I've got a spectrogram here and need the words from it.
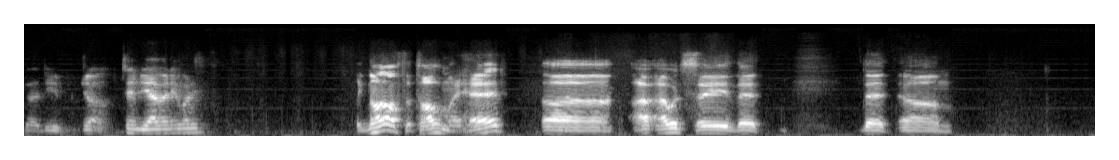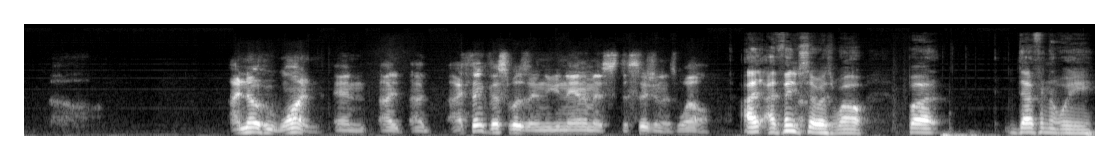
good? Do you, Joe, Tim? Do you have anybody? like not off the top of my head uh I, I would say that that um I know who won and I, I I think this was a unanimous decision as well I, I think so as well, but definitely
